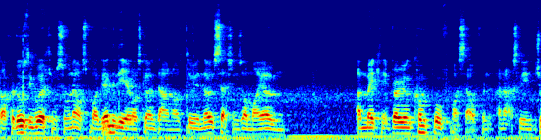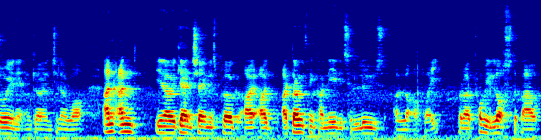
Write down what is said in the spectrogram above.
like I'd always be working with someone else. By the end of the year I was going down. I was doing those sessions on my own and making it very uncomfortable for myself and, and actually enjoying it and going do you know what? And and you know, again, shameless plug. I, I, I don't think I needed to lose a lot of weight, but I probably lost about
